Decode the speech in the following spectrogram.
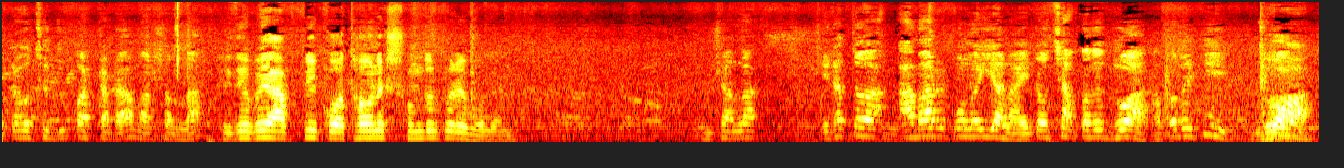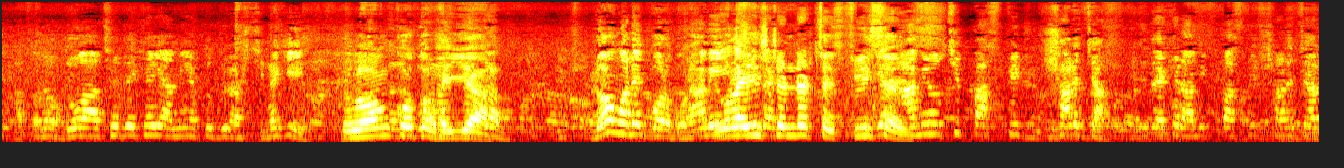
এটা হচ্ছে দুপাট্টাটা মার্শাল্লাহ হৃদয় ভাই আপনি কথা অনেক সুন্দর করে বলেন। ইনশাল্লাহ এটা তো আমার কোনো ইয়া না এটা হচ্ছে আপনাদের দোয়া। আপনাদের কি? দোয়া। আপনাদের দোয়া আছে দেখেই আমি এত দূর আসছি নাকি? লং কত ভাইয়া? লং অনেক বড় বড়। আমি এগুলা স্ট্যান্ডার্ড সাইজ ফ্রি সাইজ আমি হচ্ছে পাঁচ ফিট সাড়ে চার। এই যে দেখেন আমি পাঁচ ফিট সাড়ে চার।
